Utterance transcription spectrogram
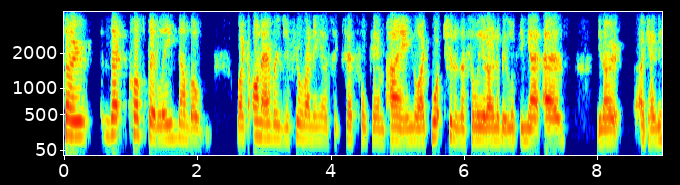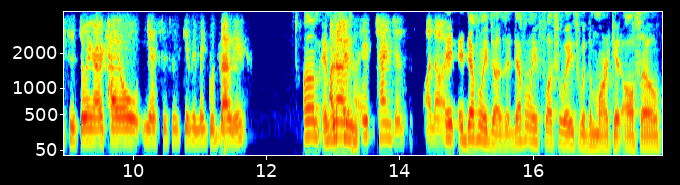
So that cost per lead number, like on average, if you're running a successful campaign, like what should an affiliate owner be looking at as, you know, okay, this is doing okay, or yes, this is giving me good value. Um, in between, I know it changes. I know it, it definitely does. It definitely fluctuates with the market, also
